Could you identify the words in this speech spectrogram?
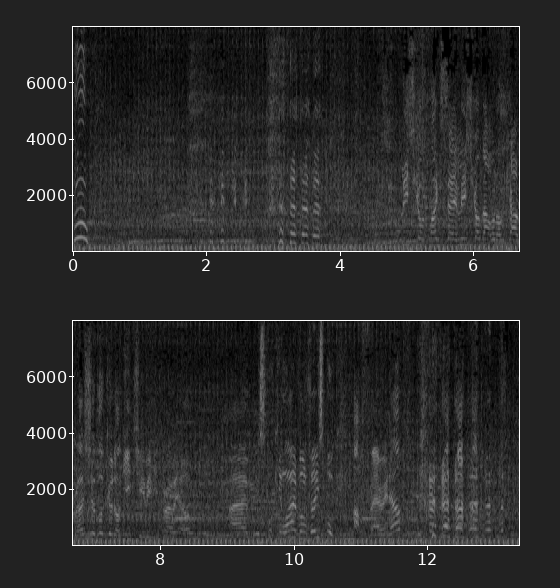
Woo! at least you got, like I say, at least you got that one on camera. It should look good on YouTube if you throw it up. Um, it's fucking live on Facebook. Oh, fair enough.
